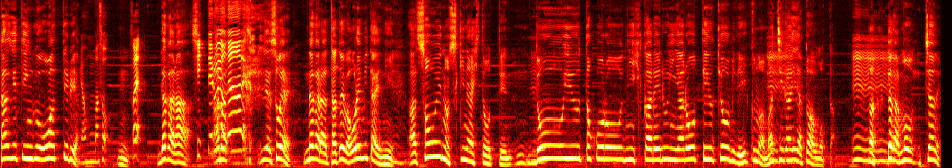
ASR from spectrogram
ターゲティング終わってるやん、いやほんまそう。うん、それ。だから知ってるよなーでいやそうやねんだから例えば俺みたいに、うん。あそういうの好きな人ってどういうところに惹かれるんやろうっていう興味で行くのは間違いやとは思った、あだからもうちゃうねん。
